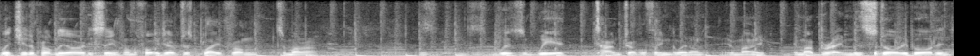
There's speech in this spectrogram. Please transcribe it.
which you'd have probably already seen from the footage I've just played from tomorrow. There's, there's a weird time travel thing going on in my in my brain with storyboarding.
